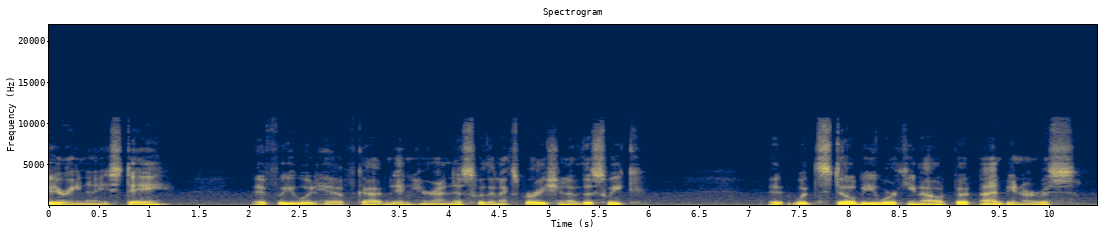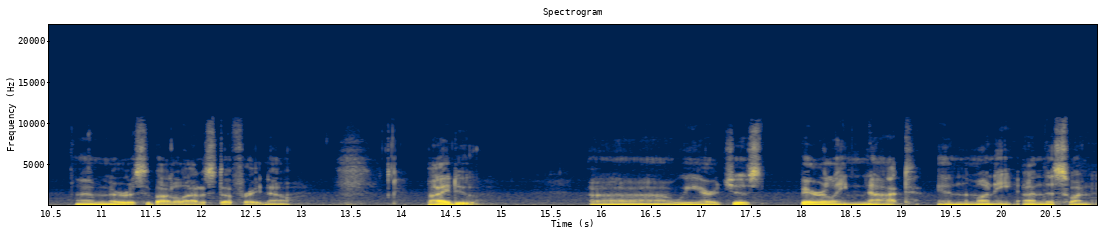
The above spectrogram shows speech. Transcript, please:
very nice day. If we would have gotten in here on this with an expiration of this week, it would still be working out, but I'd be nervous. I'm nervous about a lot of stuff right now. Baidu. Uh, we are just barely not in the money on this one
